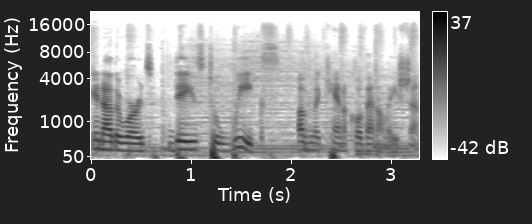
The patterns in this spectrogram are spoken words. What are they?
in other words, days to weeks, of mechanical ventilation.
